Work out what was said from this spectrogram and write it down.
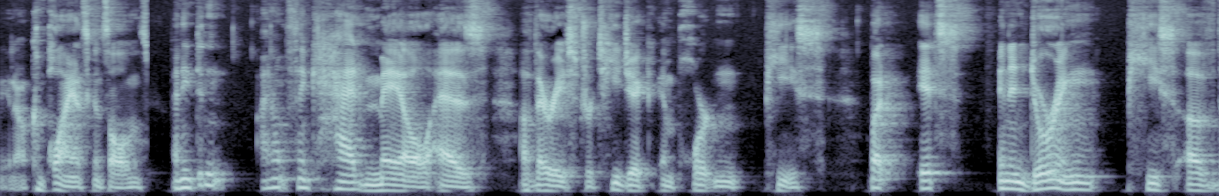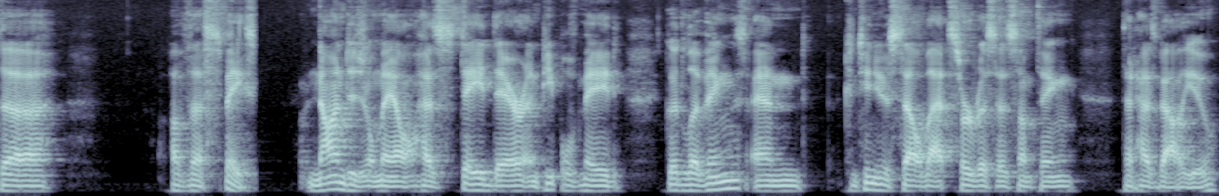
you know, compliance consultants. And he didn't, I don't think, had mail as a very strategic, important piece, but it's an enduring piece of the of the space. Non-digital mail has stayed there, and people have made good livings and continue to sell that service as something that has value.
